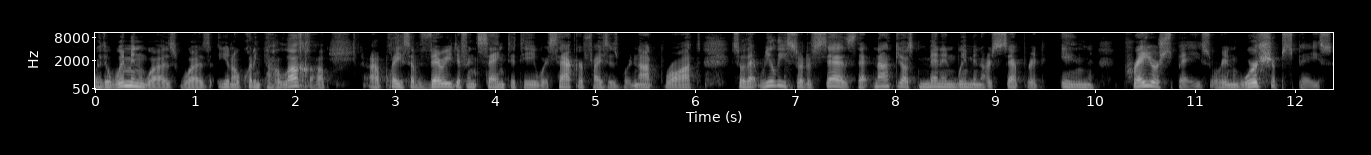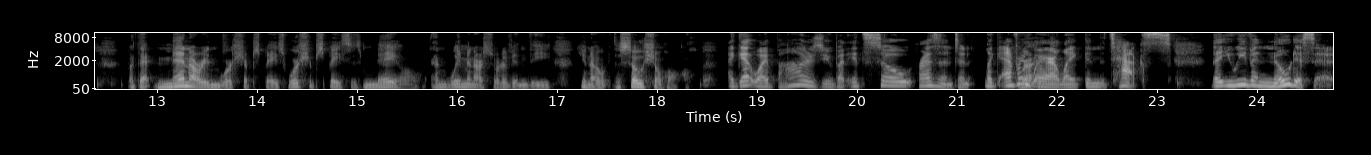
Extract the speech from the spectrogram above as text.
Where the women was was, you know, according to halacha, a place of very different sanctity where sacrifices were not brought. So that really sort of says that not just men and women are separate in prayer space or in worship space, but that men are in worship space. Worship space is male, and women are sort of in the, you know, the social hall. I get why it bothers you, but it's so present and like everywhere, like in the texts, that you even notice it.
